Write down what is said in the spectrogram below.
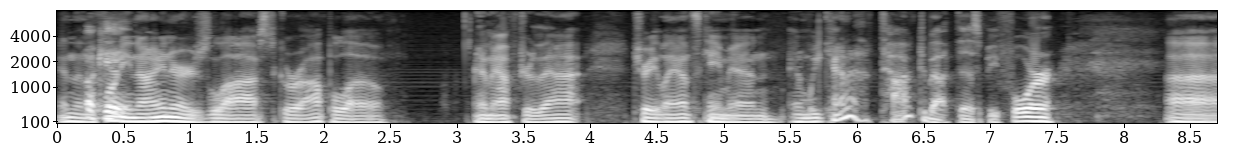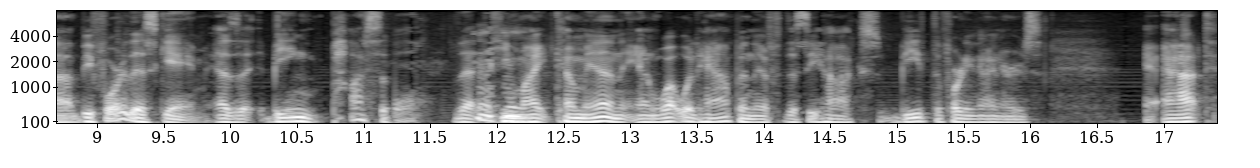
And then okay. the 49ers lost Garoppolo. And after that, Trey Lance came in and we kind of talked about this before uh, before this game as it being possible that mm-hmm. he might come in and what would happen if the Seahawks beat the 49ers at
